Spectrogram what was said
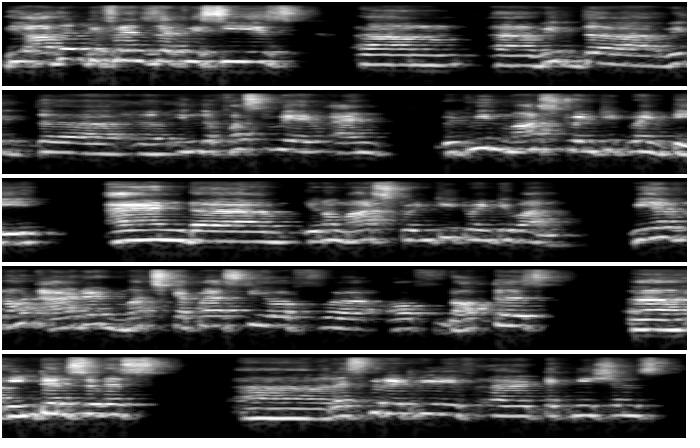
The other difference that we see is um, uh, with the with the uh, in the first wave and between March 2020 and uh, you know March 2021, we have not added much capacity of uh, of doctors, intensivists, uh, respiratory uh, technicians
